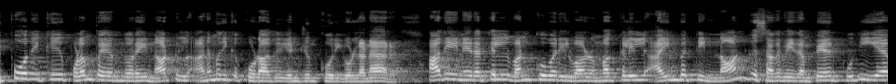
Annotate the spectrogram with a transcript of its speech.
இப்போதைக்கு புலம்பெயர்ந்தோரை நாட்டில் அனுமதிக்கக்கூடாது என்றும் கூறியுள்ளனர். அதே நேரத்தில் வன்கூவரில் வாழும் மக்களில் ஐம்பத்தி நான்கு சதவீதம் பேர் புதிய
